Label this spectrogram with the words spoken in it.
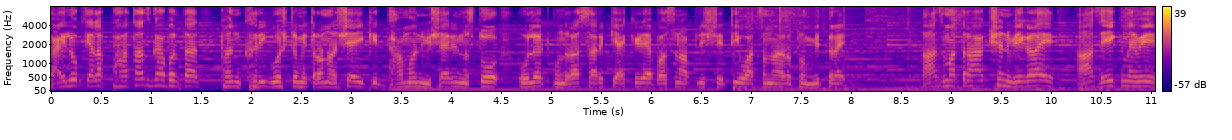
काही लोक त्याला पाहताच घाबरतात पण खरी गोष्ट मित्रांनो अशी आहे की धामण विषारी नसतो. उलट उंदरासारख्या किड्यापासून आपली शेती वाचवणारा तो मित्र आहे. आज मात्र हा क्षण वेगळा आहे. आज एक नव्हे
